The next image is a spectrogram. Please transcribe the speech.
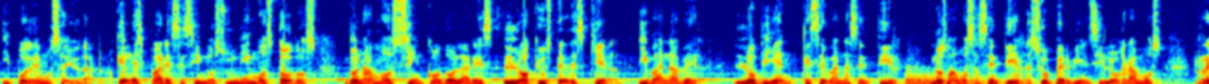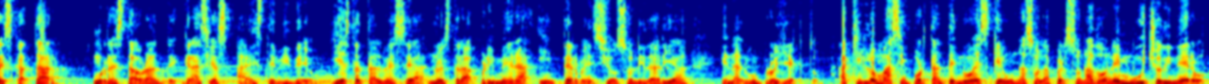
y podemos ayudarlo. ¿Qué les parece si nos unimos todos, donamos 5 dólares, lo que ustedes quieran, y van a ver lo bien que se van a sentir? Nos vamos a sentir súper bien si logramos rescatar un restaurante gracias a este video. Y esta tal vez sea nuestra primera intervención solidaria en algún proyecto. Aquí lo más importante no es que una sola persona done mucho dinero,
